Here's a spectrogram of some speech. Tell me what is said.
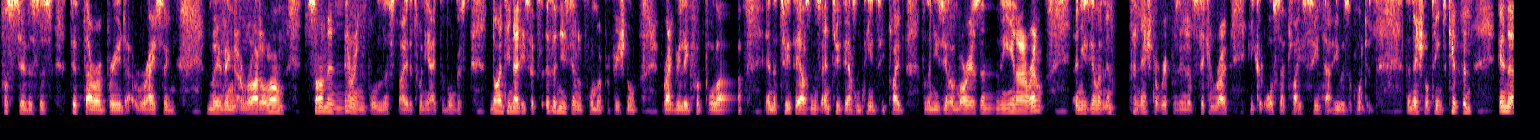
for services to thoroughbred racing. Moving right along, Simon Mannering, born this day, the 28th of August 1986, is a New Zealand former professional rugby league footballer. In the 2000s and 2010s, he played for the New Zealand Warriors in the NRL, a New Zealand international representative second row. He could also play centre. He was appointed the national team's captain in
